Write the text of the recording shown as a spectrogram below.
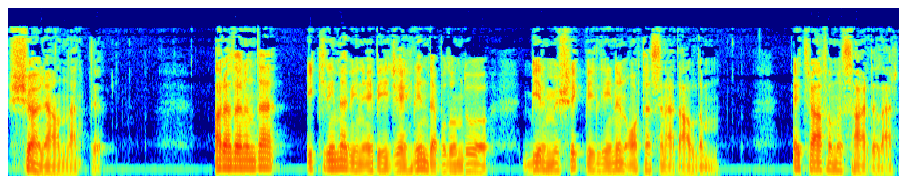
şöyle anlattı. Aralarında İkrime bin Ebi Cehlin de bulunduğu bir müşrik birliğinin ortasına daldım. Etrafımı sardılar.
